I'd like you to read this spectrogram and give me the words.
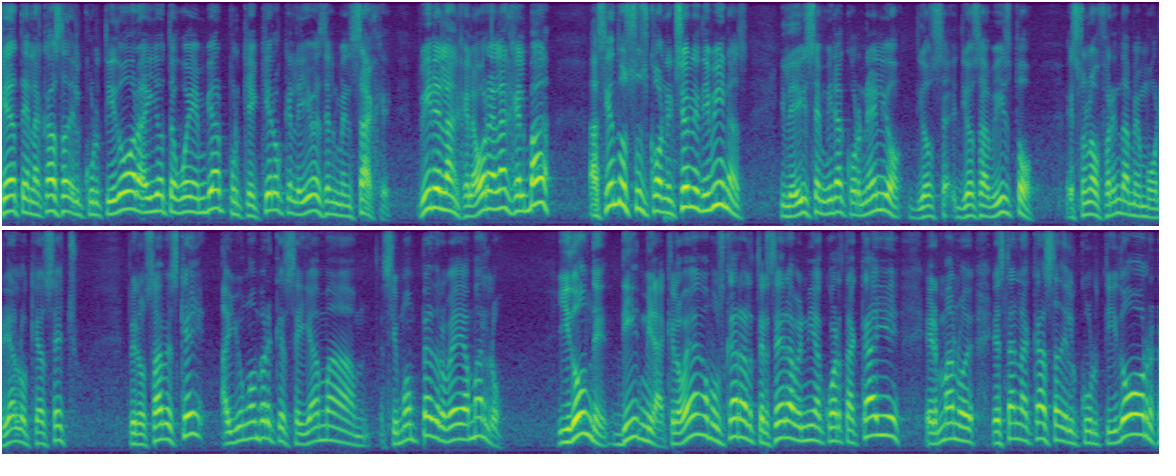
quédate en la casa del curtidor, ahí yo te voy a enviar porque quiero que le lleves el mensaje. Mire el ángel, ahora el ángel va haciendo sus conexiones divinas y le dice, mira Cornelio, Dios, Dios ha visto, es una ofrenda memorial lo que has hecho. Pero ¿sabes qué? Hay un hombre que se llama Simón Pedro, voy a llamarlo. ¿Y dónde? mira, que lo vayan a buscar a la tercera avenida, cuarta calle, hermano, está en la casa del curtidor,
